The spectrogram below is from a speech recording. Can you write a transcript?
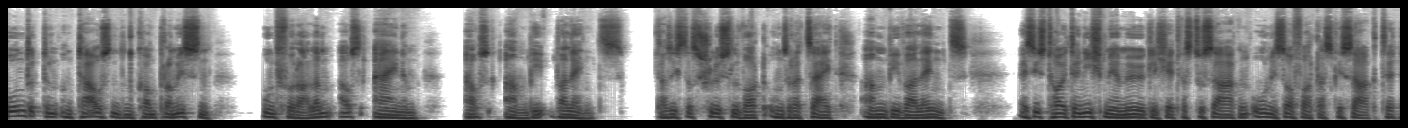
Hunderten und Tausenden Kompromissen und vor allem aus einem, aus Ambivalenz. Das ist das Schlüsselwort unserer Zeit, Ambivalenz. Es ist heute nicht mehr möglich, etwas zu sagen, ohne sofort das Gesagte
